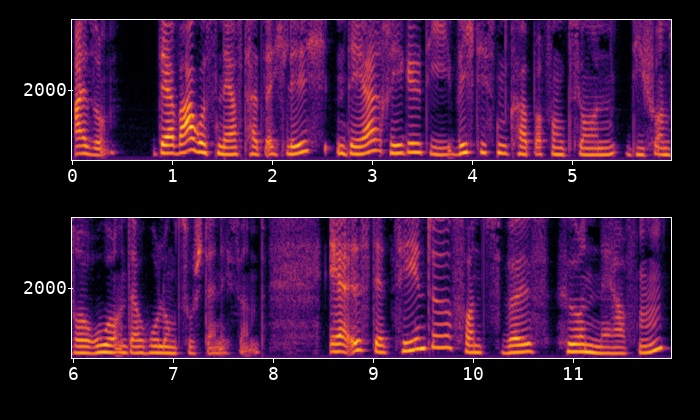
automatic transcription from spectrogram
also der Vagusnerv tatsächlich, der regelt die wichtigsten Körperfunktionen, die für unsere Ruhe und Erholung zuständig sind. Er ist der zehnte von zwölf Hirnnerven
